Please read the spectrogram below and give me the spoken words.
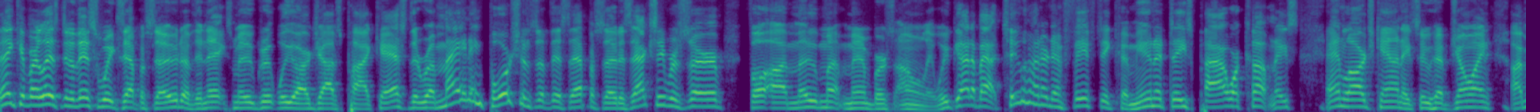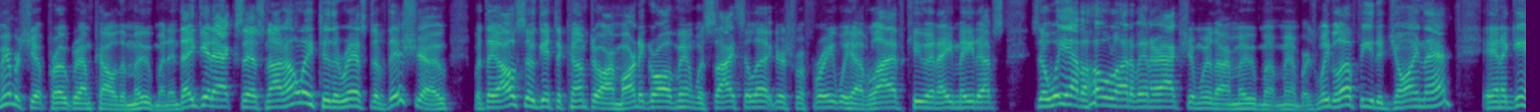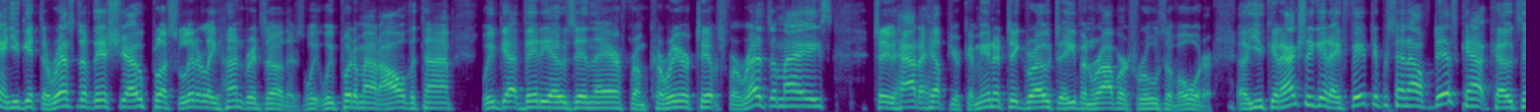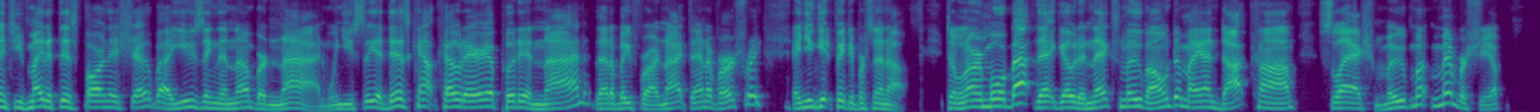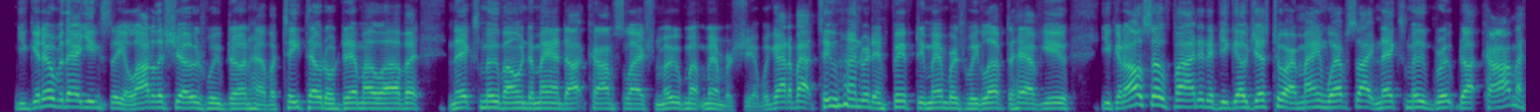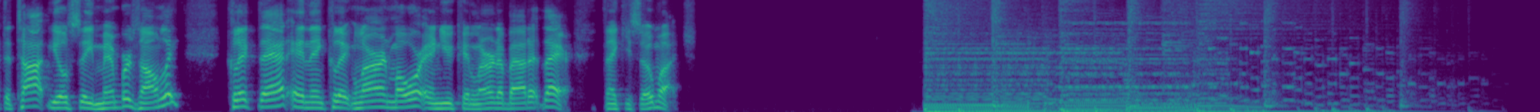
Thank you for listening to this week's episode of the Next Move Group We Are Jobs podcast. The remaining portions of this episode is actually reserved for our movement members only. We've got about 250 communities, power companies, and large counties who have joined our membership program called the Movement, and they get access not only to the rest of this show, but they also get to come to our Mardi Gras event with site selectors for free. We have live Q and A meetups, so we have a whole lot of interaction with our movement members. We'd love for you to join that. And again, you get the rest of this show plus literally hundreds others. We, we put them out all the time. We've got videos in there from career tips for resumes to how to help your community grow to even Robert's Rules of Order. Uh, you can actually get a 50% off discount code since you've made it this far in this show by using the number nine. When you see a discount code area, put in nine. That'll be for our ninth anniversary, and you get 50% off. To learn more about that, go to nextmoveondemand.com slash movement membership. You get over there, you can see a lot of the shows we've done have a teetotal demo of it. Nextmoveondemand.com slash movement membership. We got about 250 members. We'd love to have you. You can also find it if you go just to our main website, nextmovegroup.com. At the top, you'll see members only. Click that and then click learn more, and you can learn about it there. Thank you so much.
